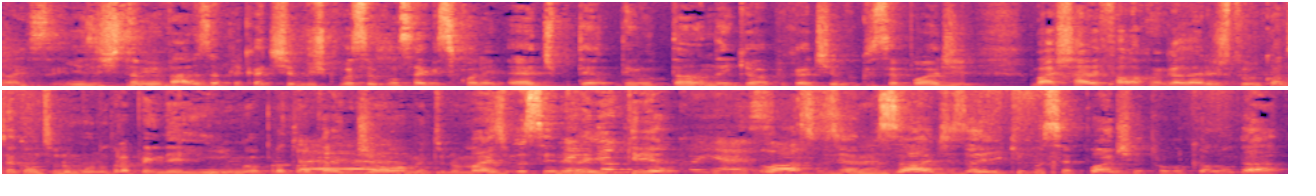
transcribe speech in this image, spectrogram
mais E existem também vários aplicativos que você consegue se conectar. É, tipo, tem, tem o Tandem, que é um aplicativo que você pode baixar e falar com a galera de tudo quanto é canto do mundo pra aprender língua, pra trocar É. idioma e tudo mais. E você Nem aí cria conhece laços isso, e né? amizades aí que você pode ir pra qualquer lugar.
